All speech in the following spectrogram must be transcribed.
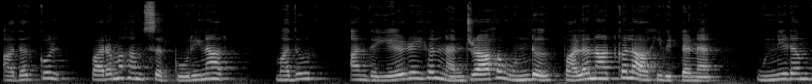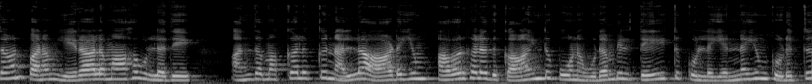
அதற்குள் பரமஹம்சர் கூறினார் மதுர் அந்த ஏழைகள் நன்றாக உண்டு பல நாட்கள் ஆகிவிட்டன. உன்னிடம்தான் பணம் ஏராளமாக உள்ளதே. அந்த மக்களுக்கு நல்ல ஆடையும் அவர்களது காய்ந்து போன உடம்பில் தேய்த்து கொள்ள எண்ணெயும் கொடுத்து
